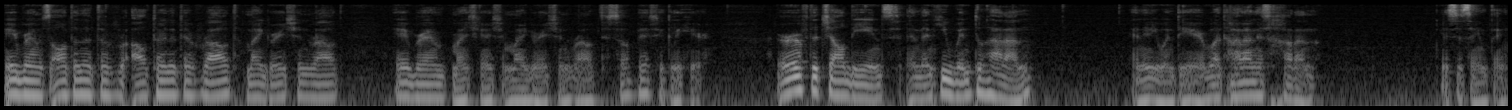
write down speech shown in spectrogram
Abraham's alternative alternative route, migration route, Abraham migration migration route. So basically here. Ur of the Chaldeans, and then he went to Haran, and then he went to here. But Haran is Haran. It's the same thing.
